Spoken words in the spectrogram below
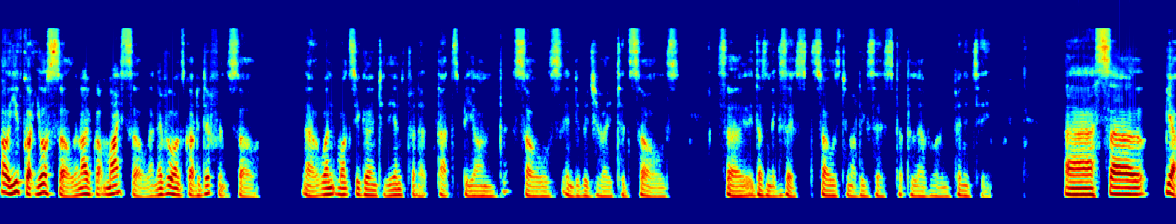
oh you've got your soul and i've got my soul and everyone's got a different soul. No when, once you go into the infinite that's beyond souls individuated souls. So it doesn't exist. Souls do not exist at the level of infinity. Uh, so yeah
